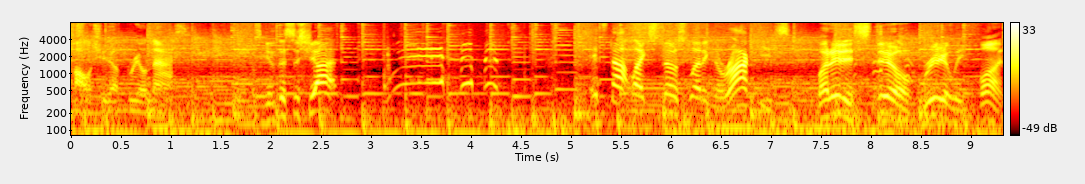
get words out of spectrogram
Polish it up real nice. Let's give this a shot. It's not like snow sledding the Rockies, but it is still really fun.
